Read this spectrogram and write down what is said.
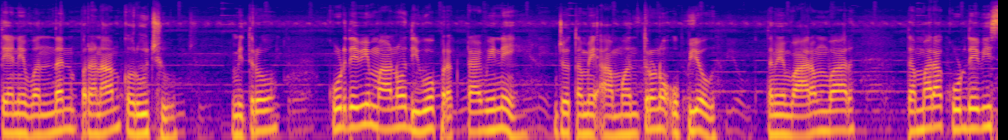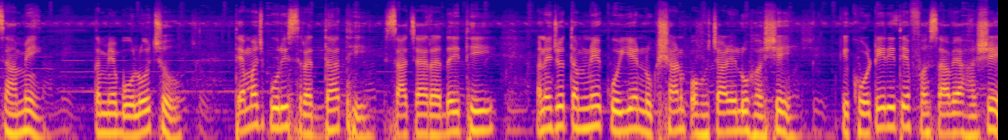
તેને વંદન પ્રણામ કરું છું. મિત્રો કુળદેવી માનો દીવો પ્રગટાવીને જો તમે આ મંત્રનો ઉપયોગ તમે વારંવાર તમારા કુળદેવી સામે તમે બોલો છો, તેમજ પૂરી શ્રદ્ધાથી, સાચા હૃદયથી અને જો તમને કોઈએ નુકસાન પહોંચાડેલું હશે, કે ખોટી રીતે ફસાવ્યા હશે,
